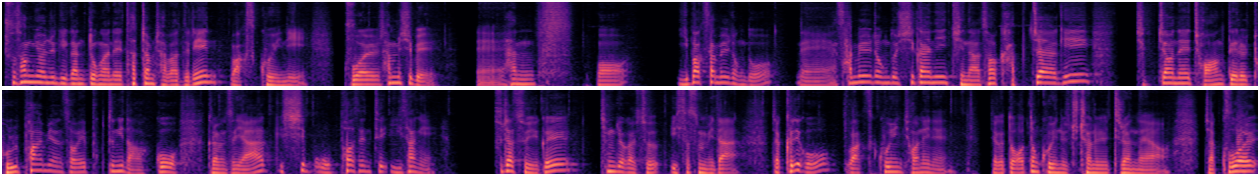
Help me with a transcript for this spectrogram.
추석 연휴 기간 동안에 타점 잡아드린 왁스 코인이 9월 30일 네, 한뭐 2박 3일 정도, 네, 3일 정도 시간이 지나서 갑자기 직전의 저항대를 돌파하면서의 폭등이 나왔고 그러면서 약 15% 이상의 투자 수익을 챙겨갈 수 있었습니다. 자 그리고 왁스 코인 전에는 제가 또 어떤 코인을 추천을 드렸나요? 자 9월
